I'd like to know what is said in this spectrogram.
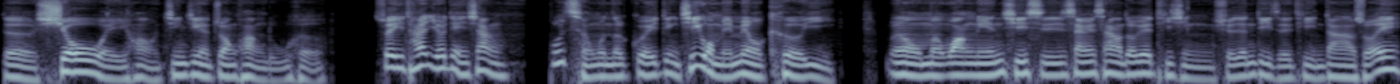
的修为哈精进的状况如何，所以它有点像不成文的规定。其实我们也没有刻意，没有我们往年其实三月三号都会提醒学生弟子提醒大家说，哎。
